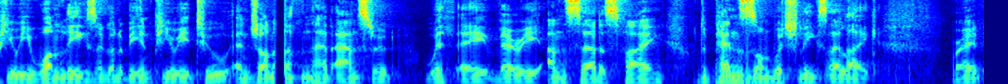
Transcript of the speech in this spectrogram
PoE one leagues are going to be in PoE two, and Jonathan had answered with a very unsatisfying depends on which leagues I like, right?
